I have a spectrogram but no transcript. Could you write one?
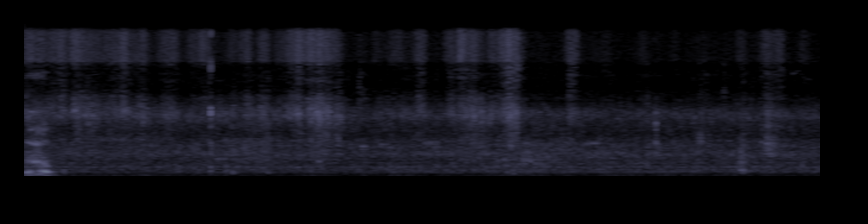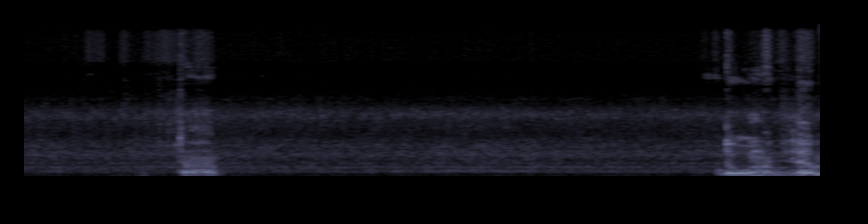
นะครับ นะครับ ดูเหมือนเริ่ม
